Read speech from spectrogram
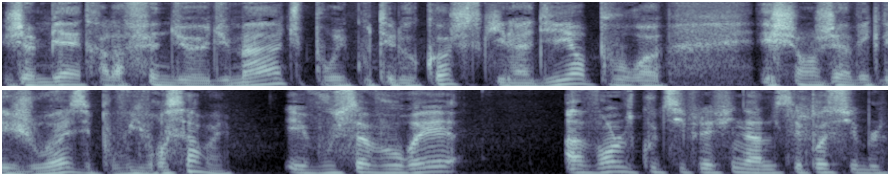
j'aime bien être à la fin du, du match pour écouter le coach, ce qu'il a à dire, pour euh, échanger avec les joueuses et pour vivre ça, oui. et vous savourez avant le coup de sifflet final, c'est possible?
